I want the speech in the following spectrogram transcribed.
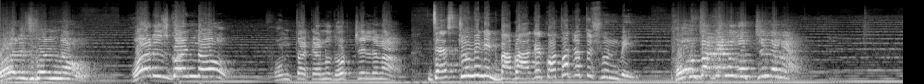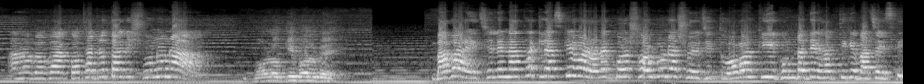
what is going now what is going now ফোনটা কেন ধরছিলে না? জাস্ট টু মিনিট বাবা আগে কথাটা তো শুনবেই ফোনটা কেন ধরছিলে না? আহা বাবা কথাটা তো আগে শোনো না। বলো কি বলবে? বাবা এই ছেলে না থাকলে আজকে আমার অনেক বড় সর্বনাশ হয়ে যেত। আমার কি গুন্ডাদের হাত থেকে বাঁচাইছে?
